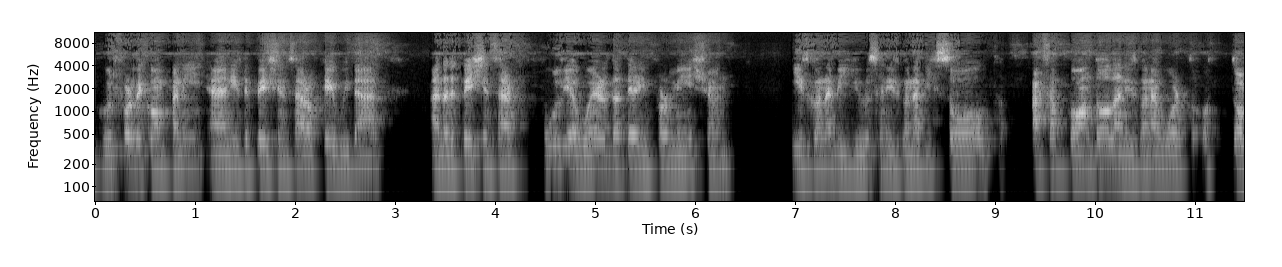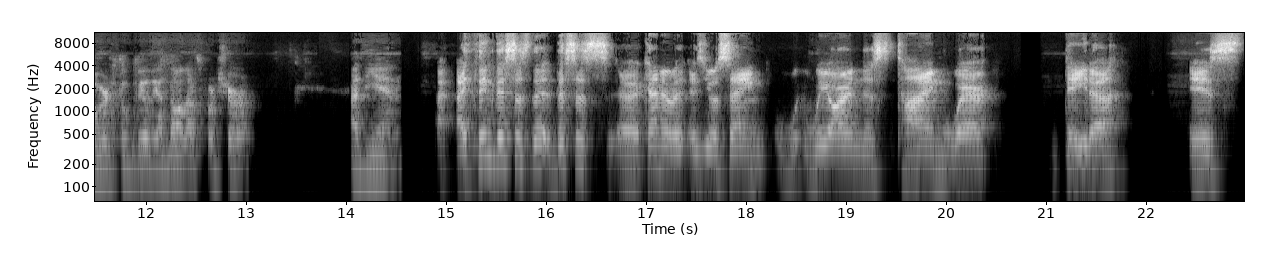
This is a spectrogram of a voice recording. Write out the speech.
good for the company and if the patients are okay with that and that the patients are fully aware that their information is going to be used and is going to be sold as a bundle and is going to worth over $2 billion for sure at the end i think this is the this is uh, kind of as you were saying we are in this time where data is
